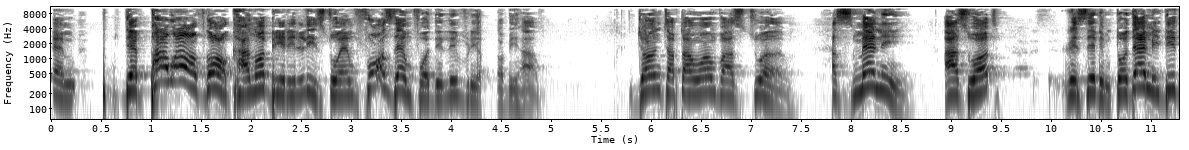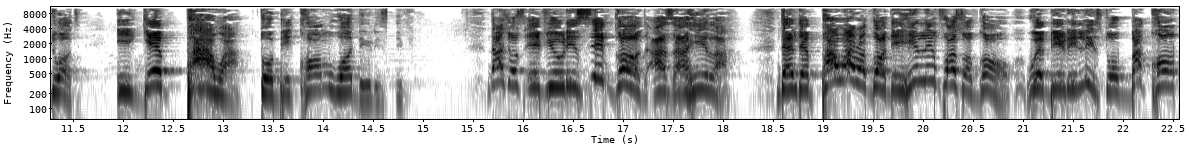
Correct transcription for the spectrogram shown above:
them, the power of God cannot be released to enforce them for delivery on your behalf. John chapter 1 verse 12. As many as what? Receive him. To them he did what? He gave power to become what they receive. That just if you receive God as a healer, then the power of God, the healing force of God will be released to back up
